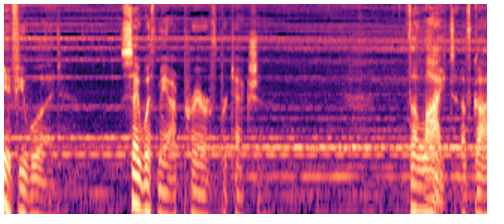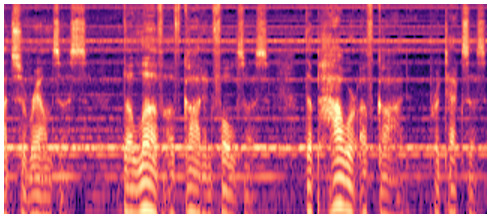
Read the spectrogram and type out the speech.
If you would, say with me our prayer of protection. The light of God surrounds us, the love of God enfolds us, the power of God protects us,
